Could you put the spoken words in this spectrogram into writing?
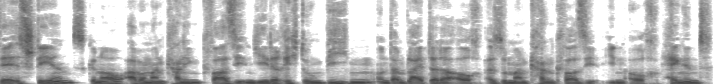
Der ist stehend, genau, aber man kann ihn quasi in jede Richtung biegen und dann bleibt er da auch. Also man kann quasi ihn auch hängend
